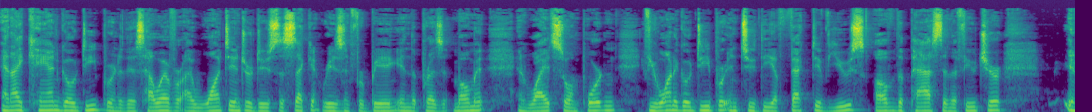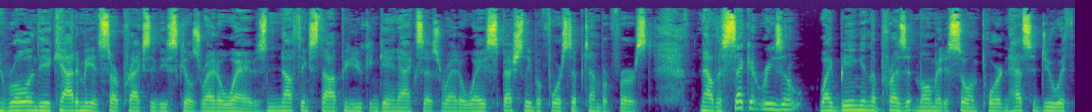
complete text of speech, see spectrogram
And I can go deeper into this. However, I want to introduce the second reason for being in the present moment and why it's so important. If you want to go deeper into the effective use of the past and the future, enroll in the academy and start practicing these skills right away. There's nothing stopping you. You can gain access right away, especially before September 1st. Now, the second reason why being in the present moment is so important has to do with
